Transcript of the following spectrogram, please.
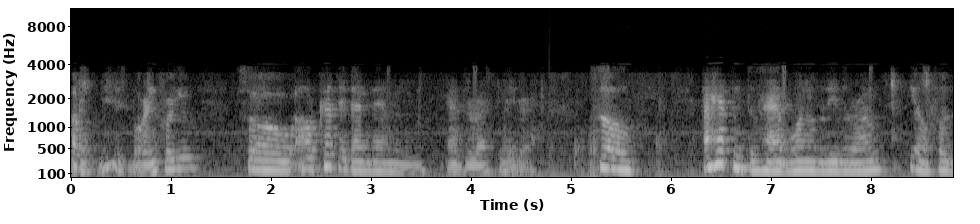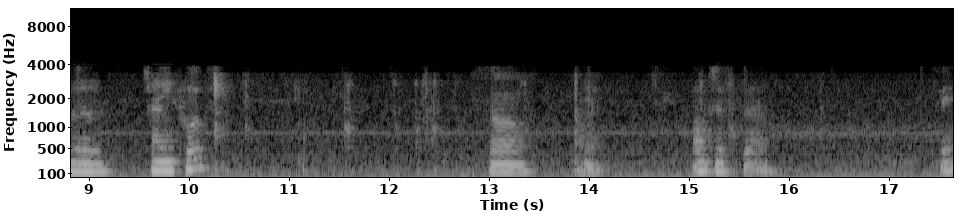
Okay, this is boring for you, so I'll cut it and then add the rest later. So, I happen to have one of these around, you know, for the Chinese food. So, yeah, I'll just, uh, see,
